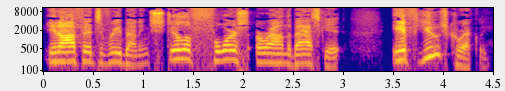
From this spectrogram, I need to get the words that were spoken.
in offensive rebounding, still a force around the basket if used correctly.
